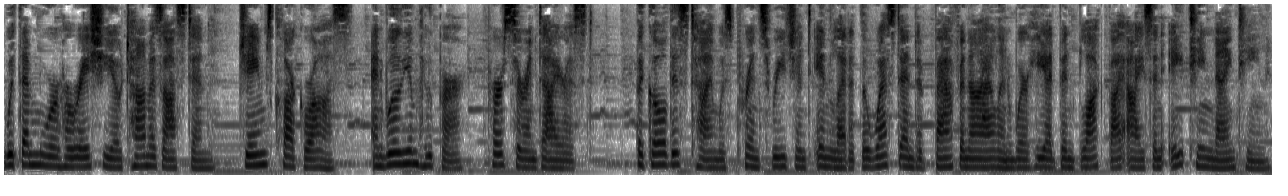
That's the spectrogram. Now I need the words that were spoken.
With them were Horatio Thomas Austin, James Clark Ross, and William Hooper, purser and diarist. The goal this time was Prince Regent Inlet at the west end of Baffin Island where he had been blocked by ice in 1819.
